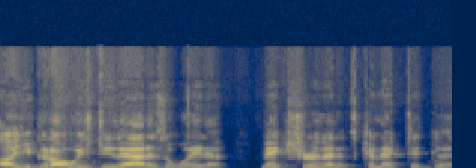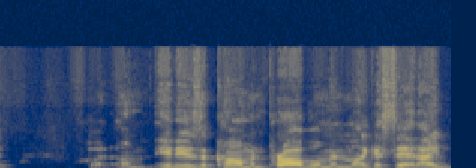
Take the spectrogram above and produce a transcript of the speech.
uh, you could always do that as a way to make sure that it's connected good. But um, it is a common problem, and like I said, I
